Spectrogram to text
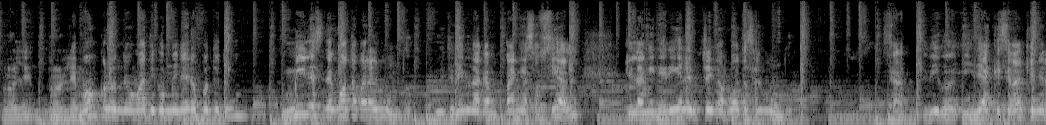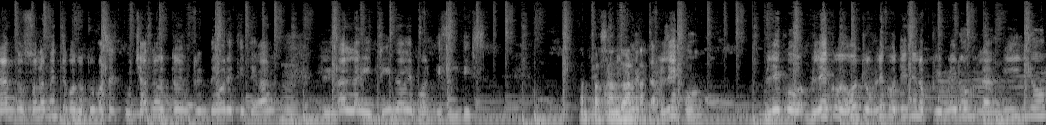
problemón con los neumáticos mineros, ponte tú, miles de botas para el mundo. Y tener una campaña social que la minería le entrega botas al mundo. O sea, te digo, ideas que se van generando solamente cuando tú vas escuchando a estos emprendedores que te van mm. a dar la vitrina de poder difundirse. Están pasando a Bleco. Bleco, Bleco es otro. Bleco tiene los primeros ladrillos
